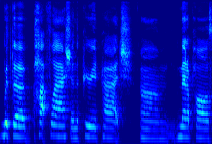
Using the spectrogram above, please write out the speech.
with the hot flash and the period patch, um, menopause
